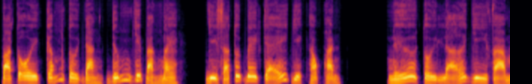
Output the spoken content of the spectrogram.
Ba tôi cấm tôi đàn đúng với bạn bè vì sợ tôi bê trễ việc học hành. Nếu tôi lỡ vi phạm,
